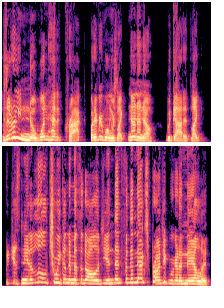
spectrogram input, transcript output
Literally no one had it cracked, but everyone was like, no, no, no, we got it. Like, we just need a little tweak on the methodology. And then for the next project, we're going to nail it.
